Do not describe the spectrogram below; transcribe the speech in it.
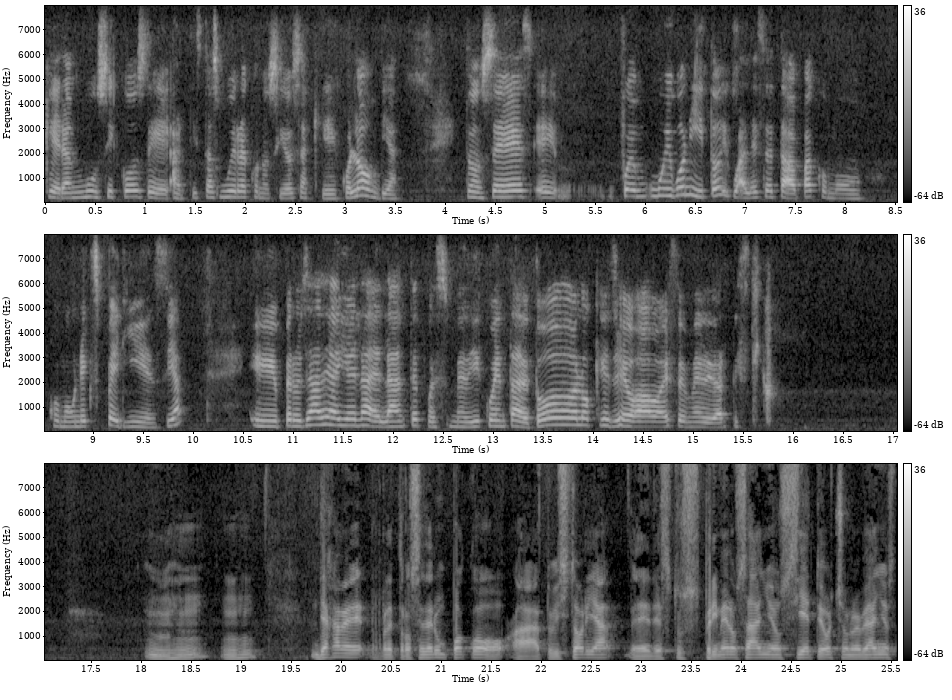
que eran músicos de artistas muy reconocidos aquí de Colombia. Entonces, eh, fue muy bonito, igual esa etapa como, como una experiencia, eh, pero ya de ahí en adelante pues me di cuenta de todo lo que llevaba ese medio artístico. Déjame retroceder un poco a tu historia eh, de tus primeros años, siete, ocho, nueve años.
